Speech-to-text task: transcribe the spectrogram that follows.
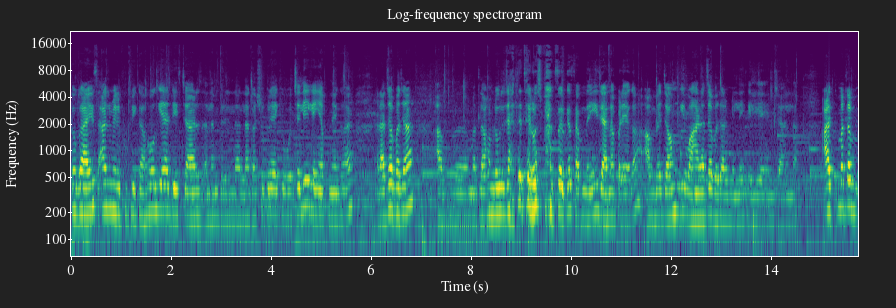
तो गाइस आज मेरी फूफी का हो गया डिस्चार्ज अल्हम्दुलिल्लाह अल्लाह का शुक्र है कि वो चली गई अपने घर राजा बाज़ार। अब मतलब हम लोग जो जाते थे रोज़ पाकसर के, सब नहीं जाना पड़ेगा। अब मैं जाऊँगी वहाँ राजा बाज़ार मिलने के लिए, इंशाल्लाह। आज मतलब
